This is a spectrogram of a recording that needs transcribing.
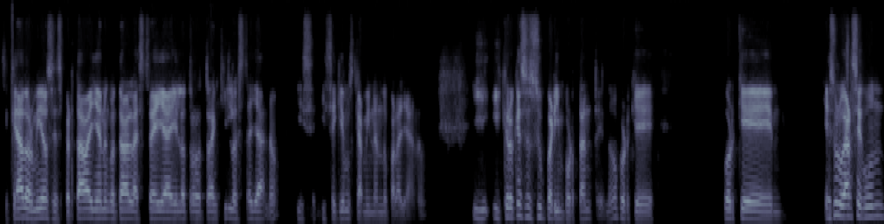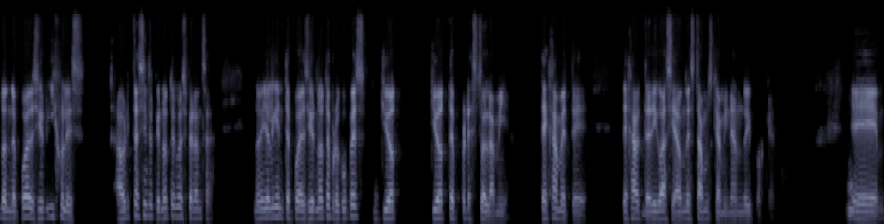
se queda dormido, se despertaba y ya no encontraba la estrella y el otro tranquilo está allá, ¿no? Y, y seguimos caminando para allá, ¿no? Y, y creo que eso es súper importante, ¿no? Porque, porque es un lugar según donde puedo decir, híjoles, ahorita siento que no tengo esperanza, ¿no? Y alguien te puede decir, no te preocupes, yo, yo te presto la mía, déjame te, déjame te digo hacia dónde estamos caminando y por qué. Eh,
